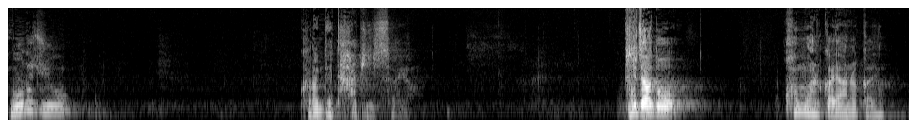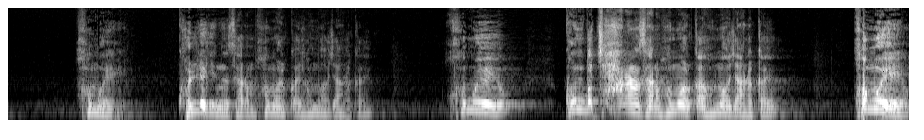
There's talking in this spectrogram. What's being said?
모르죠. 그런데 답이 있어요. 부자도 허무할까요? 안 할까요? 허무해요. 권력 있는 사람 허무할까요? 허무하지 않을까요? 허무해요. 공부 잘하는 사람 허무할까요? 허무하지 않을까요? 허무해요.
